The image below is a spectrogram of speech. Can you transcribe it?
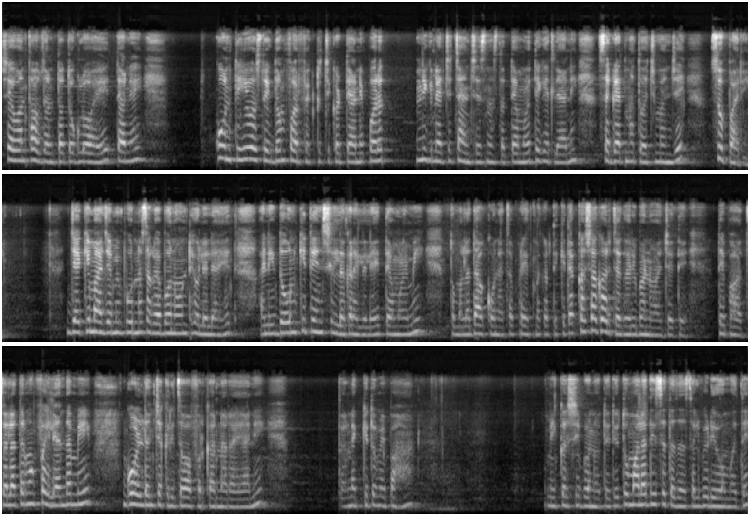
सेवन थाउजंडचा तो ग्लो आहे. त्याने कोणतीही वस्तू एकदम परफेक्ट चिकटते आणि परत निघण्याचे चान्सेस नसतात. त्यामुळे ते घेतले आणि सगळ्यात महत्त्वाची म्हणजे सुपारी ज्या की माझ्या मी पूर्ण सगळ्या बनवून ठेवलेल्या आहेत आणि दोन की तीन शिल्लक राहिलेले आहेत. त्यामुळे मी तुम्हाला दाखवण्याचा प्रयत्न करते की त्या कशा घरच्या घरी बनवायच्या ते ते पहा. चला तर मग पहिल्यांदा मी गोल्डन चक्रीचा वापर करणार आहे आणि तर नक्की तुम्ही पहा मी कशी बनवते ते. तुम्हाला दिसतच असेल व्हिडिओमध्ये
